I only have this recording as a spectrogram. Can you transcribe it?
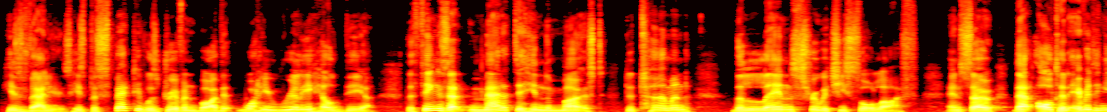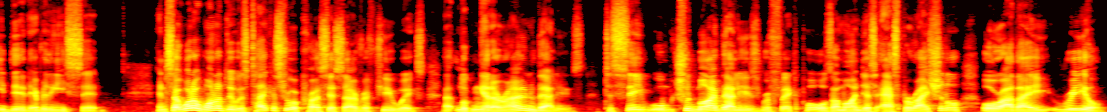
his values. His perspective was driven by the, what he really held dear. The things that mattered to him the most determined the lens through which he saw life. And so that altered everything he did, everything he said. And so what I want to do is take us through a process over a few weeks at looking at our own values to see, well, should my values reflect Paul's? Are mine just aspirational or are they real?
